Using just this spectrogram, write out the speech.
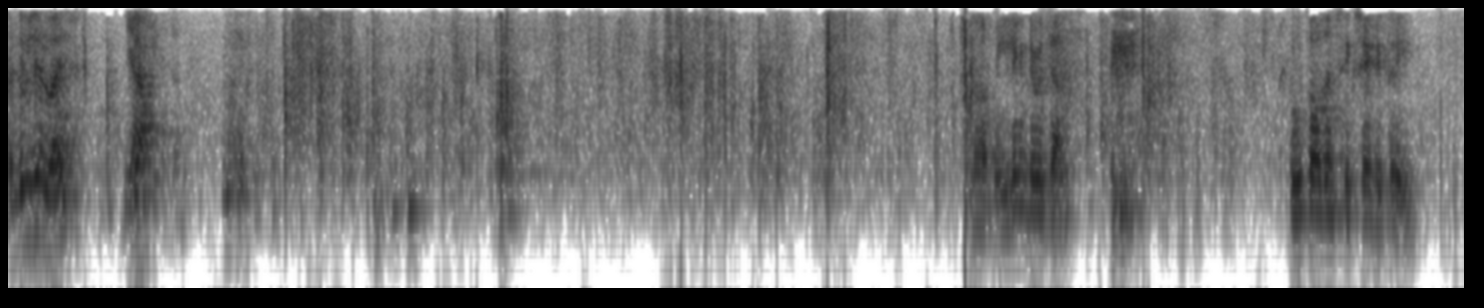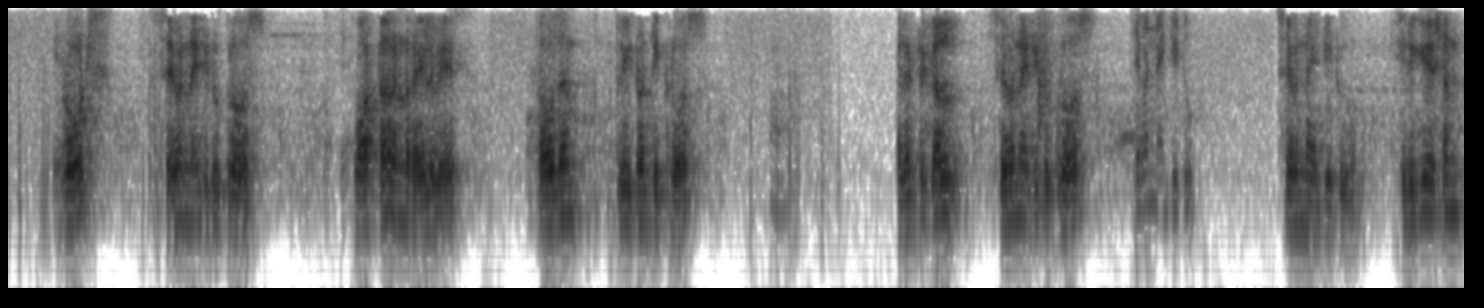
The division wise? Yeah, yeah. Okay. The building division, 2,683. Roads, 792 crores. Water and railways, 1,320 crores. Electrical, 792 crores. 792? 792. Irrigation,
